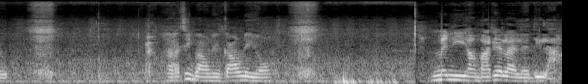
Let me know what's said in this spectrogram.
တို့ ဟာစီပေါင်းနေကောင်းနေရောမနီအောင်ဗားထည့်လိုက်လဲသိလား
